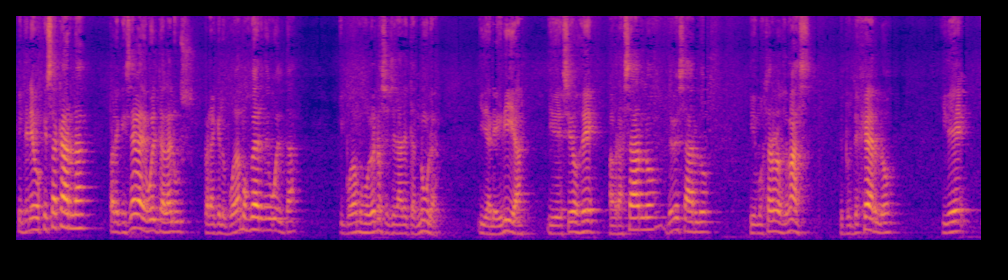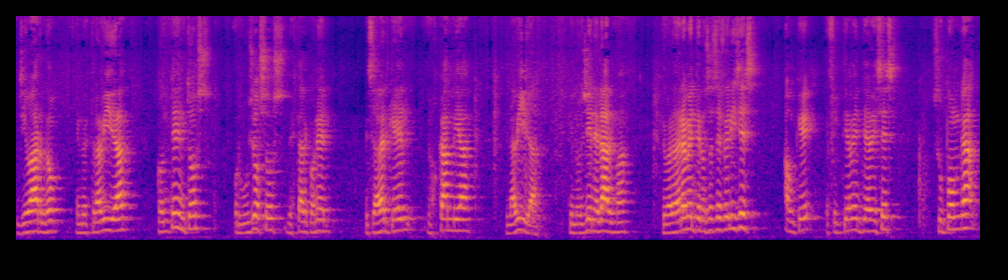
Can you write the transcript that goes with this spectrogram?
que tenemos que sacarla para que se haga de vuelta a la luz, para que lo podamos ver de vuelta y podamos volvernos a llenar de ternura y de alegría y de deseos de abrazarlo, de besarlo y de mostrarlo a los demás, de protegerlo y de llevarlo en nuestra vida contentos, orgullosos de estar con Él, de saber que Él nos cambia la vida, que nos llena el alma, que verdaderamente nos hace felices, aunque efectivamente a veces suponga,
